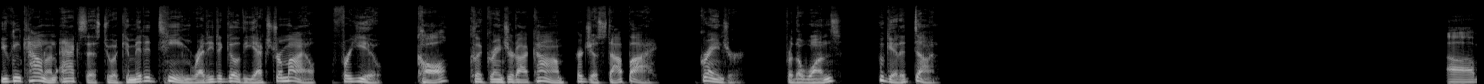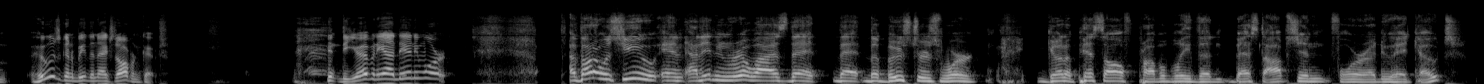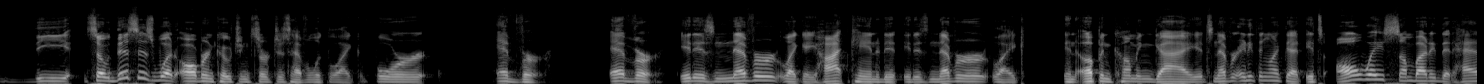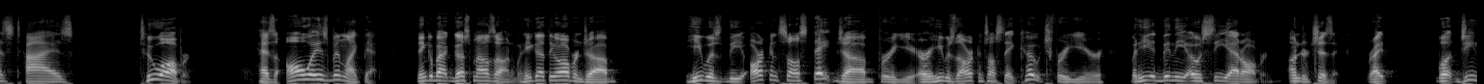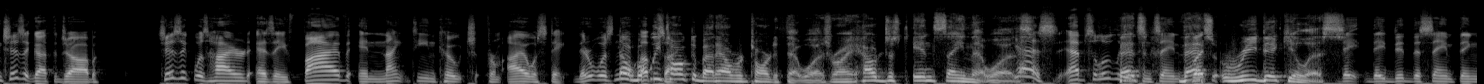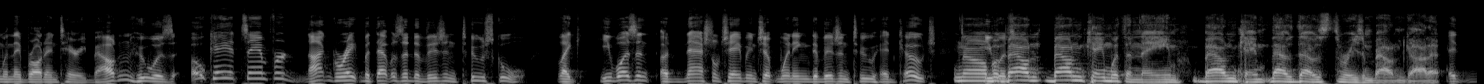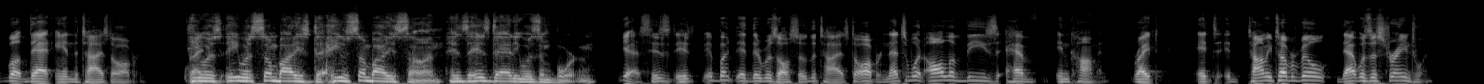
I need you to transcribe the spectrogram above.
you can count on access to a committed team ready to go the extra mile for you. Call, clickgranger.com, or just stop by. Grainger, for the ones who get it done. Um, who is going to be the next Auburn coach? Do you have any idea anymore? I thought it was you, and I didn't realize that that the boosters were gonna piss off probably the best option for a new head coach. The so this is what Auburn coaching searches have looked like for ever, ever. It is never like a hot candidate. It is never like an up and coming guy. It's never anything like that. It's always somebody that has ties to Auburn. Has always been like that. Think about Gus Malzahn when he got the Auburn job. He was the Arkansas State job for a year, or he was the Arkansas State coach for a year, but he had been the OC at Auburn under Chizik, right? Well, Gene Chizik got the job. Chizik was hired as a five and nineteen coach from Iowa State. There was no, No, but we talked about how retarded that was, right? How just insane that was. Yes, absolutely, that's it's insane. That's but ridiculous. they they did the same thing when they brought in Terry Bowden, who was okay at Samford, not great, but that was a Division two school. Like he wasn't a national championship winning Division two head coach. no, he but was- Bowden, Bowden came with a name. Bowden came. That was that was the reason Bowden got it. It, well, that and the ties to Auburn. He was he was somebody's da- he was somebody's son. His his daddy was important. Yes, his his, but there was also the ties to Auburn. That's what all of these have in common, right? It, it Tommy Tuberville, that was a strange one.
